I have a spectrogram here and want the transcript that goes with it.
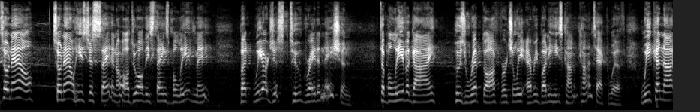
so now, so now he's just saying, "Oh, I'll do all these things. Believe me." But we are just too great a nation to believe a guy who's ripped off virtually everybody he's come in contact with. We cannot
